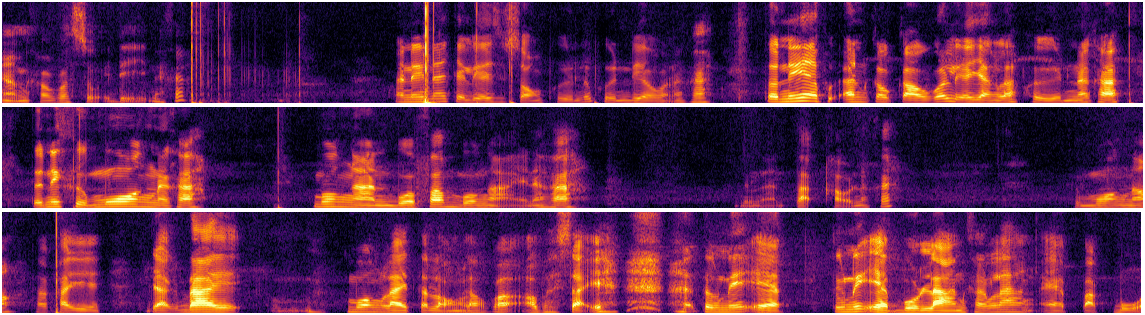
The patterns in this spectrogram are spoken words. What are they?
งานเขาก็สวยดีนะคะ อันนี้น่าจะเหลือสองผืนหรือผืนเดียวนะคะ ตอนนี้อันเก่าๆก็เหลืออย่างละผืนนะคะ ตัวนี้คือม่วงนะคะ ม่วงงานบัวฟ้ามบัวหงายนะคะดูงานปักเขานะคะ คือม่วงเนาะ ถ้าใครอยากได้ม่วงลายตะลองเราก็เอาไปใส่ ตรงนี้แอบตรงนี้แอบโบราณข้างล่างแอบปักบัว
